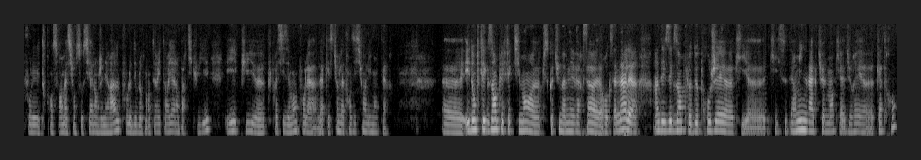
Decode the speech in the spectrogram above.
pour les transformations sociales en général, pour le développement territorial en particulier, et puis euh, plus précisément pour la, question de la transition alimentaire. et donc l'exemple, effectivement, puisque tu m'as amené vers ça, Roxana, un des exemples de projets qui, qui se termine actuellement, qui a duré quatre ans,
